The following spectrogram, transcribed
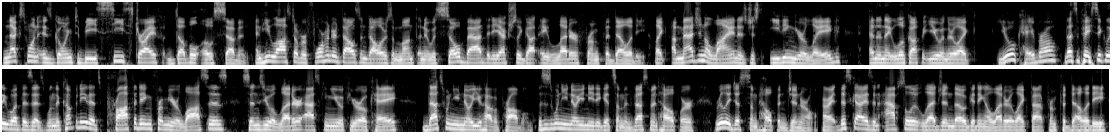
next one is going to be C Strife 007. And he lost over $400,000 a month and it was so bad that he actually got a letter from Fidelity. Like imagine a lion is just eating your leg and then they look up at you and they're like, you okay, bro? That's basically what this is. When the company that's profiting from your losses sends you a letter asking you if you're okay, that's when you know you have a problem. This is when you know you need to get some investment help or really just some help in general. All right, this guy is an absolute legend though, getting a letter like that from Fidelity.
